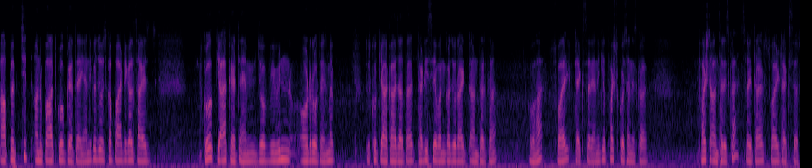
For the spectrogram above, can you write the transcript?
अपेक्षित अनुपात को कहते हैं। यानी कि जो इसका पार्टिकल साइज़ को क्या कहते हैं, जो विभिन्न ऑर्डर होते हैं इसमें तो इसको क्या कहा जाता है? थर्टी सेवन का जो राइट आंसर था, वह सॉइल टेक्सचर यानी कि फ़र्स्ट क्वेश्चन इसका फ़र्स्ट आंसर इसका सही था सॉइल टेक्सचर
